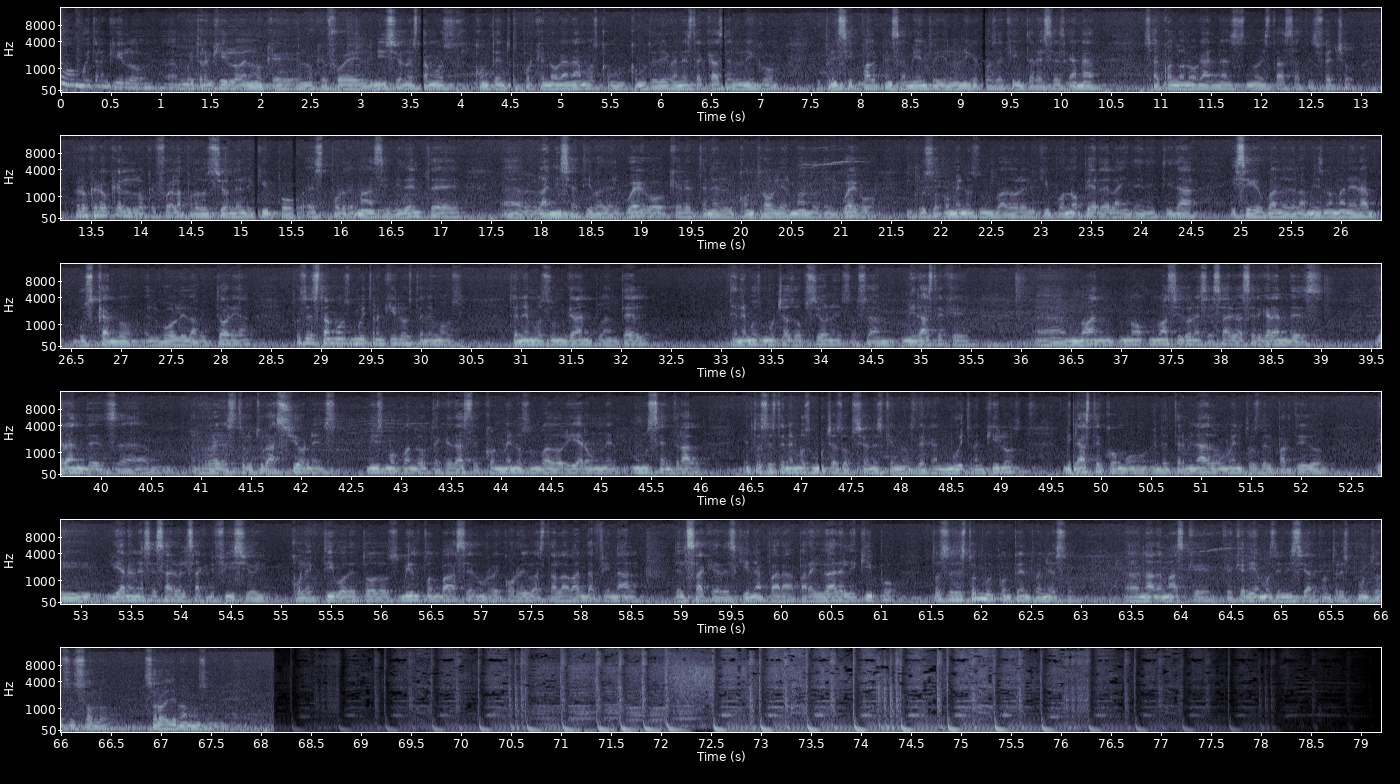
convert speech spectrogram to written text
No, muy tranquilo, eh, muy tranquilo en lo que, en lo que fue el inicio. No estamos contentos porque no ganamos, como, como te digo, en esta casa el único y principal pensamiento y la única cosa que interesa es ganar. O sea, cuando no ganas no estás satisfecho. Pero creo que lo que fue la producción del equipo es por demás evidente. Eh, la iniciativa del juego, querer tener el control y el mando del juego. Incluso con menos un jugador el equipo no pierde la identidad y sigue jugando de la misma manera, buscando el gol y la victoria. Entonces estamos muy tranquilos, tenemos, tenemos un gran plantel, tenemos muchas opciones, o sea, miraste que eh, no, no, ha sido necesario hacer grandes, grandes eh, reestructuraciones, mismo cuando te quedaste con menos un jugador y era un, un central. Entonces tenemos muchas opciones que nos dejan muy tranquilos. Miraste cómo en determinados momentos del partido y, era necesario el sacrificio colectivo de todos. Milton va a hacer un recorrido hasta la banda final del saque de esquina para, ayudar al equipo. Entonces estoy muy contento en eso. Eh, nada más que, que, queríamos iniciar con tres puntos y solo, solo llevamos uno.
